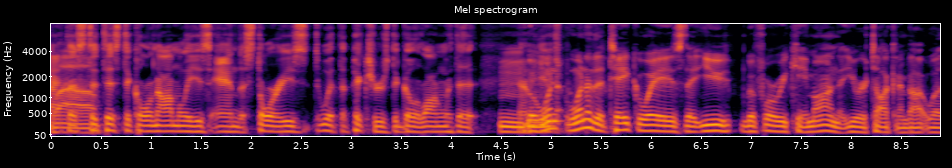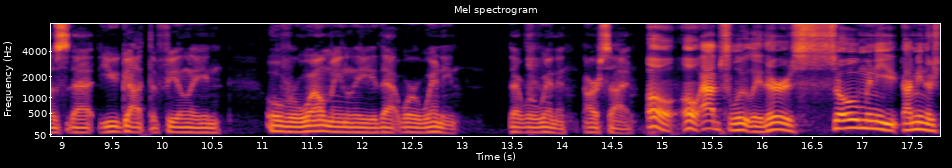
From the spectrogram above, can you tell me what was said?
at the statistical anomalies and the stories with the pictures to go along with it. Mm. I But mean, he one was- one of the takeaways that you before we came on that you were talking about was that you got the feeling overwhelmingly that we're winning, that we're winning our side. Oh, oh, absolutely. There's so many. I mean, there's,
